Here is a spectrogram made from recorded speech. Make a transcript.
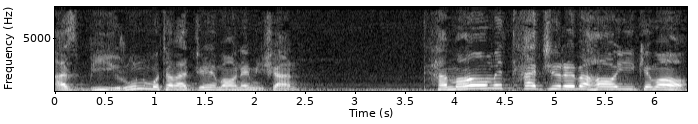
از بیرون متوجه ما نمیشن. تمام تجربه هایی که ما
